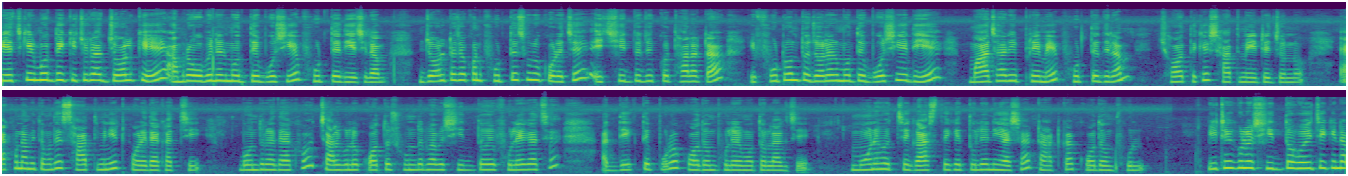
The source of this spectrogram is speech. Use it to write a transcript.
ডেচকির মধ্যে কিছুটা জলকে আমরা ওভেনের মধ্যে বসিয়ে ফুটতে দিয়েছিলাম। জলটা যখন ফুটতে শুরু করেছে, এই ছিদ্রযুক্ত থালাটা এই ফুটন্ত জলের মধ্যে বসিয়ে দিয়ে মাঝারি ফ্লেমে ফুটতে দিলাম ছ থেকে সাত মিনিটের জন্য। এখন আমি তোমাদের সাত মিনিট পরে দেখাচ্ছি। বন্ধুরা দেখো, চালগুলো কত সুন্দরভাবে সিদ্ধ হয়ে ফুলে গেছে আর দেখতে পুরো কদম ফুলের মতো লাগছে। মনে হচ্ছে গাছ থেকে তুলে নিয়ে আসা টাটকা কদম ফুল। পিঠেগুলো সিদ্ধ হয়েছে কিনা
